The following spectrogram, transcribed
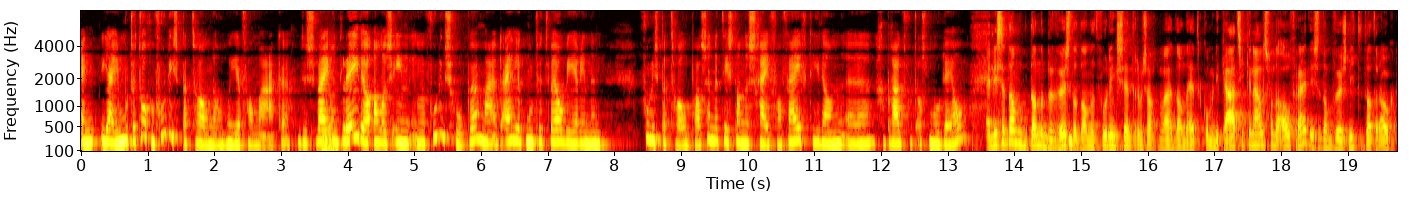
En ja, je moet er toch een voedingspatroon dan weer van maken. Dus wij ontleden alles in voedingsgroepen, maar uiteindelijk moet het wel weer in een voedingspatroon passen. En dat is dan de schijf van vijf die dan uh, gebruikt wordt als model. En is het dan, dan bewust dat dan het voedingscentrum zeg maar, dan het communicatiekanaal is van de overheid? Is het dan bewust niet dat er ook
